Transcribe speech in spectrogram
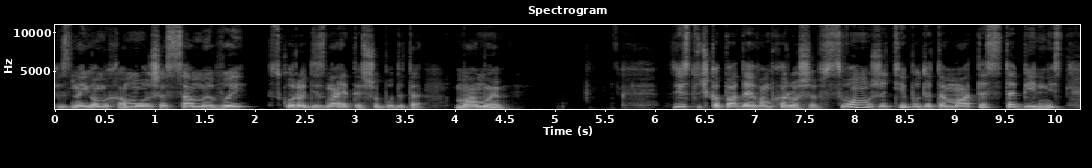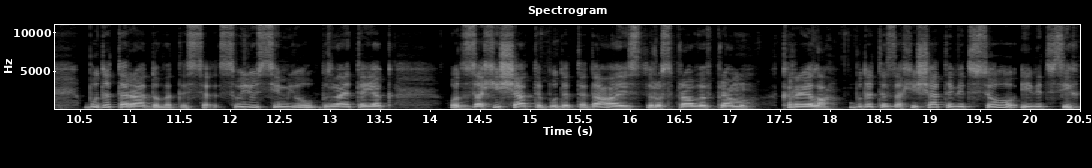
знайомих, а може саме ви скоро дізнаєтесь, що будете мамою. Звісточка падає вам хороше. В своєму житті будете мати стабільність, будете радуватися. Свою сім'ю, знаєте, як от захищати будете, да, із розправив прямо крила, будете захищати від всього і від всіх.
